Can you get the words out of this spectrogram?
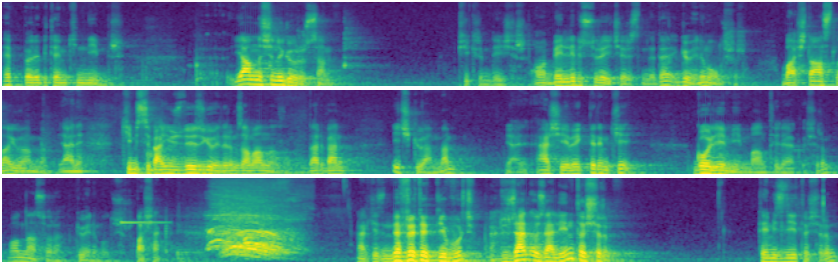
hep böyle bir temkinliyimdir. Ee, yanlışını görürsem fikrim değişir. Ama belli bir süre içerisinde de güvenim oluşur. Başta asla güvenmem. Yani kimisi ben yüzde yüz güvenirim zamanla azalır der. Ben hiç güvenmem. Yani her şeyi beklerim ki gol yemeyeyim mantığıyla yaklaşırım. Ondan sonra güvenim oluşur. Başak. Herkesin nefret ettiği burç. Düzen özelliğini taşırım. Temizliği taşırım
